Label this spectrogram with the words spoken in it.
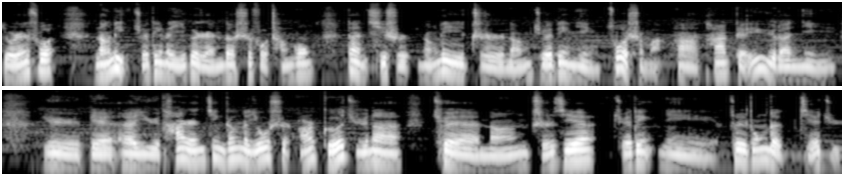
有人说，能力决定了一个人的是否成功，但其实能力只能决定你做什么啊，它给予了你与别呃与他人竞争的优势，而格局呢，却能直接决定你最终的结局。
